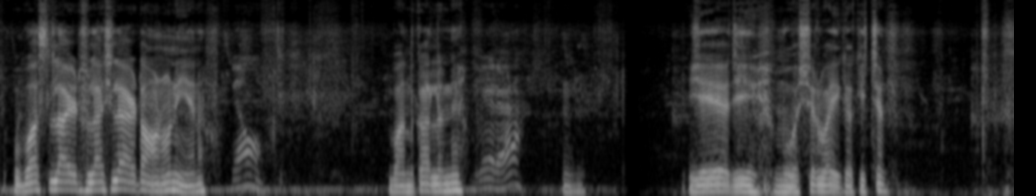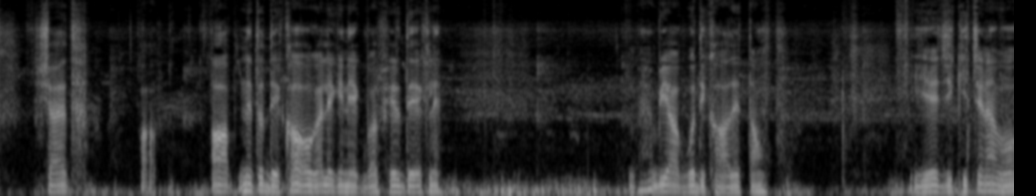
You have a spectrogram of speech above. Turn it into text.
فلیش لائٹ آن ہونی ہے نا بند کر لینے یہ ہے جی مبشر بھائی کا کچن شاید آپ نے تو دیکھا ہوگا لیکن ایک بار پھر دیکھ لیں میں بھی آپ کو دکھا دیتا ہوں یہ جی کچن ہے وہ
